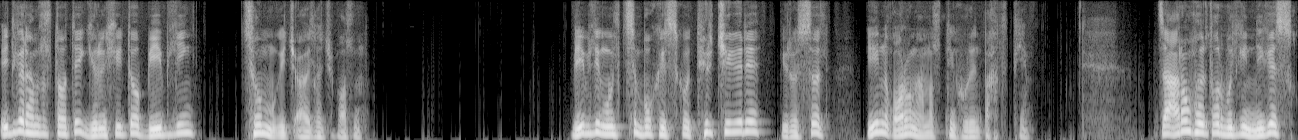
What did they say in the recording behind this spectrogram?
Эдгээр амлалтуудыг ерөнхийдөө Библийн цөм гэж ойлгож болно. Библийн үлдсэн бүх хэсгүүд тэр чигээрээ ерөөсөө л энэ гурван амлалтын хүрээнд багтдаг юм. За 12 дугаар бүлгийн 1-ээс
